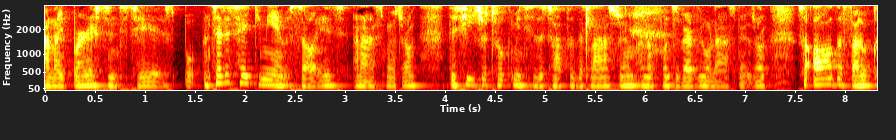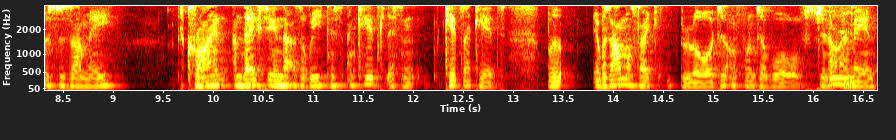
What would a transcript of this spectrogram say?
and I burst into tears. But instead of taking me outside and asking me what's wrong, the teacher took me to the top of the classroom and in front of everyone asked me what's wrong. So all the focus was on me crying and they seen that as a weakness. And kids, listen, kids are kids, but it was almost like blood in front of wolves. Do you know what I mm. mean?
